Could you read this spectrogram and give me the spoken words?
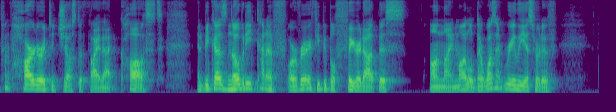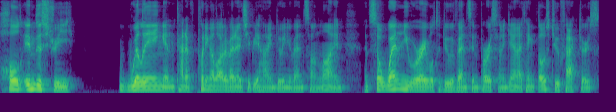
kind of harder to justify that cost. And because nobody kind of, or very few people figured out this online model, there wasn't really a sort of whole industry willing and kind of putting a lot of energy behind doing events online. And so when you were able to do events in person again, I think those two factors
